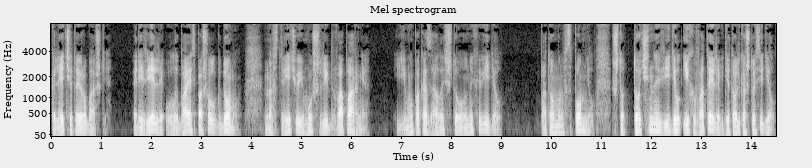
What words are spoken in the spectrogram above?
клетчатой рубашке. Ревелли, улыбаясь, пошел к дому. Навстречу ему шли два парня. Ему показалось, что он их видел. Потом он вспомнил, что точно видел их в отеле, где только что сидел.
